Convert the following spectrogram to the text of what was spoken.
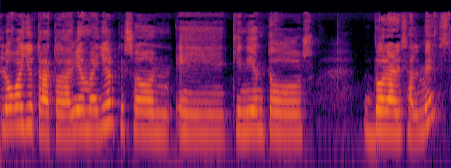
luego hay otra todavía mayor que son 500 eh, dólares al mes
